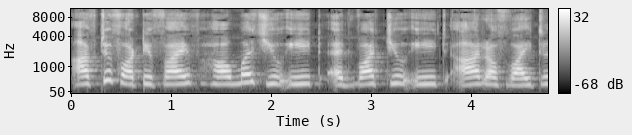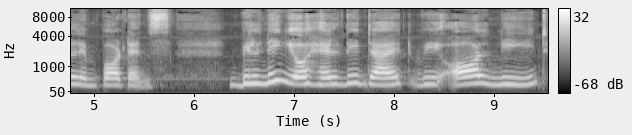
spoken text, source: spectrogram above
After 45, how much you eat and what you eat are of vital importance. Building your healthy diet, we all need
